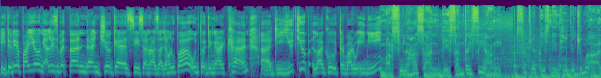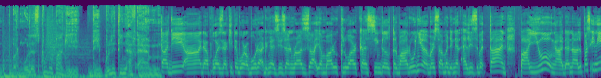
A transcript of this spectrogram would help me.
Itu dia payung Elizabeth Tan dan juga Zizan Razak. Jangan lupa untuk dengarkan uh, di YouTube lagu terbaru ini. Marsila Hasan di Santai Siang. Setiap Isnin hingga Jumaat bermula 10 pagi di Bulletin FM. Tadi ah dah puas dah kita borak-borak dengan Zizan Razak yang baru keluarkan single terbarunya bersama dengan Elizabeth Tan. Payung. Ah, dan ah, lepas ini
